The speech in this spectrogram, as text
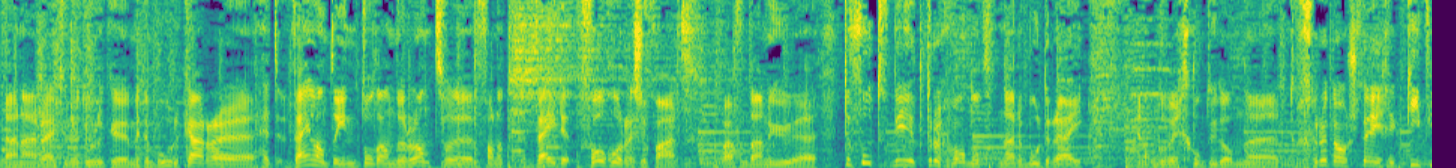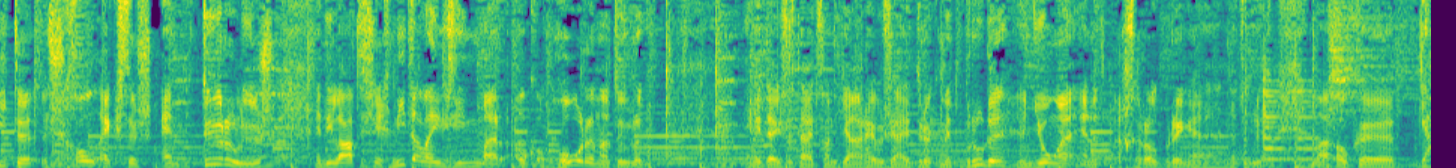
Daarna rijdt u natuurlijk eh, met een boerenkar eh, het weiland in tot aan de rand eh, van het Weide Vogelreservaat. Waar vandaan u te voet weer terugwandelt naar de boerderij. En onderweg komt u dan de grutto's tegen, kievieten, schooleksters en tureluurs. En die laten zich niet alleen zien, maar ook horen natuurlijk. En in deze tijd van het jaar hebben zij het druk met broeden, hun jongen en het grootbrengen natuurlijk. Maar ook, ja,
